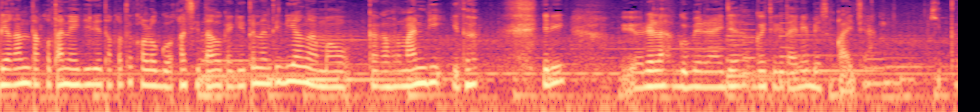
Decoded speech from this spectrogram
dia kan takutannya jadi takutnya kalau gue kasih tahu kayak gitu nanti dia nggak mau ke kamar mandi gitu. Jadi ya udahlah gue biarin aja gue ceritainnya besok aja gitu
